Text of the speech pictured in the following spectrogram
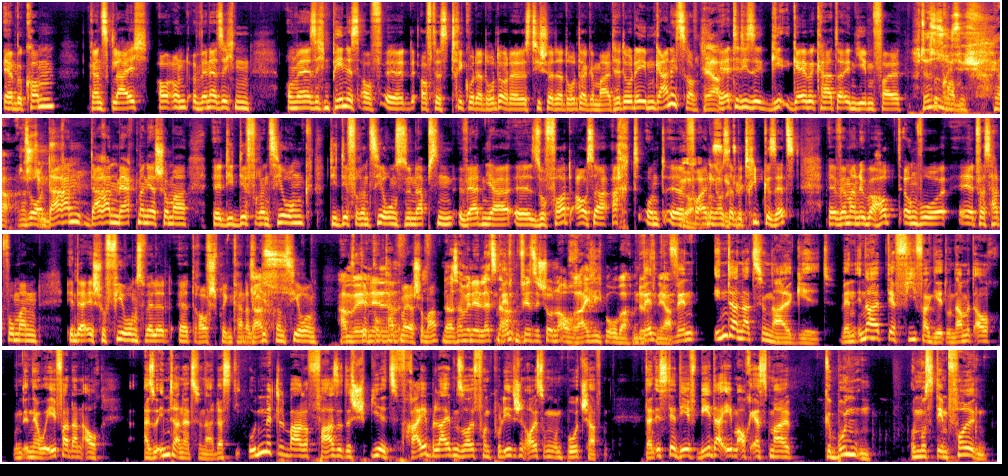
er bekommen, ganz gleich. Und wenn er sich ein und wenn er sich einen Penis auf, äh, auf das Trikot darunter oder das T-Shirt darunter gemalt hätte oder eben gar nichts drauf, Ja. er hätte diese ge- gelbe Karte in jedem Fall Das ist bekommen. richtig. Ja, das So, und stimmt. daran, daran merkt man ja schon mal, äh, die Differenzierung, die Differenzierungssynapsen werden ja äh, sofort außer Acht und äh, Ja, vor allen Dingen ist außer richtig. Betrieb gesetzt, äh, wenn man überhaupt irgendwo etwas hat, wo man in der Echauffierungswelle äh, draufspringen kann. Also Das Differenzierung, haben wir den in den, Punkt hatten wir ja schon mal. Das haben wir in den letzten 48 Stunden auch reichlich beobachten dürfen, wenn, ja. wenn international gilt, wenn innerhalb der FIFA gilt und damit auch und in der UEFA dann auch, also international, dass die unmittelbare Phase des Spiels frei bleiben soll von politischen Äußerungen und Botschaften, dann ist der DFB da eben auch erstmal gebunden und muss dem folgen.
